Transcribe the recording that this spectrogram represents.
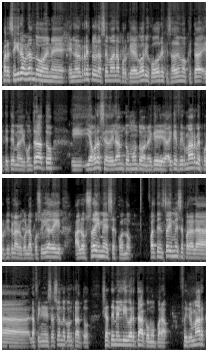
para seguir hablando eh, en, el resto de la semana, porque hay varios jugadores que sabemos que está este tema del contrato y, ahora se adelanta un montón, hay que, hay que firmarles porque claro, con la posibilidad de a los seis meses, cuando falten seis meses para la, finalización de contrato, ya tienen libertad como para firmar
